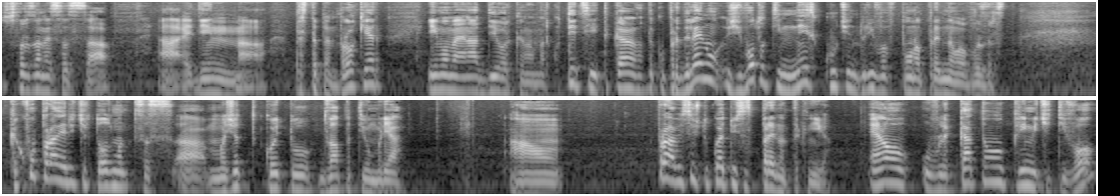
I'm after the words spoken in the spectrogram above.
свързан е с а, а, един а, престъпен брокер, имаме една дилърка на наркотици и така нататък. Определено животът им не е скучен дори в по-напреднала възраст. Какво прави Ричард Озманд с а, мъжът, който два пъти умря? А, прави също, което и с предната книга. Едно увлекателно крими четиво,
